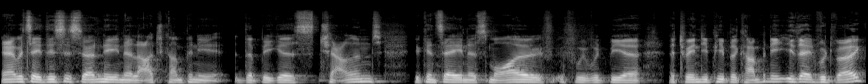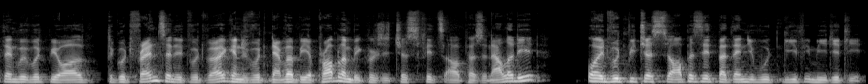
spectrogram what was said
And I would say this is certainly in a large company the biggest challenge. You can say in a small, if, if we would be a, a 20 people company, either it would work, then we would be all the good friends and it would work and it would never be a problem because it just fits our personality. Or it would be just the opposite, but then you would leave immediately.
